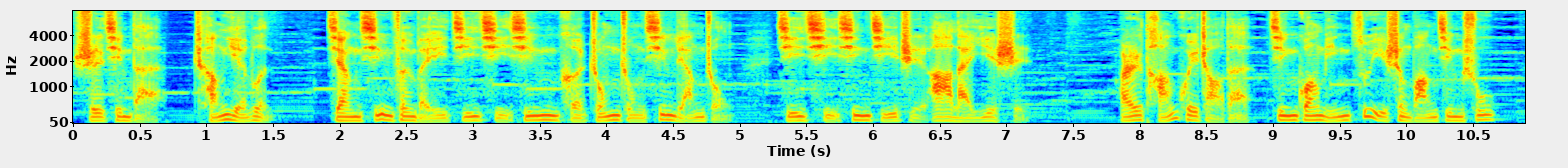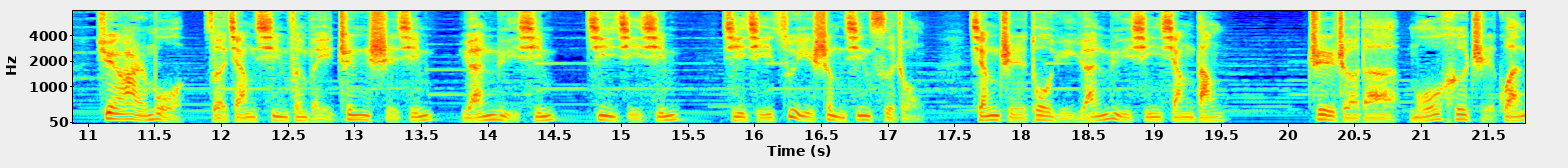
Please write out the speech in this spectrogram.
释钦的《成业论》将心分为极起心和种种心两种，即起心即指阿赖耶识。而唐会找的《金光明最胜王经书》卷二末则将心分为真实心、圆律心、积极心、积极最胜心四种，将智多与圆律心相当。智者的《摩诃止观》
